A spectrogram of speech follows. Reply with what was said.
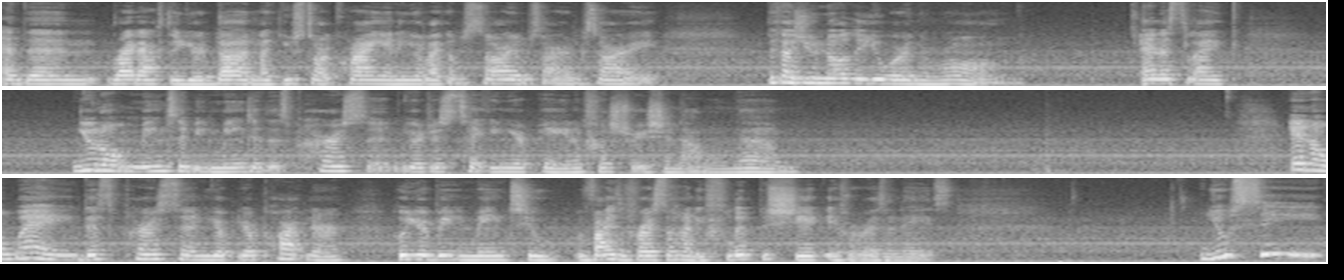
And then right after you're done like you start crying and you're like i'm sorry i'm sorry i'm sorry. Because you know that you were in the wrong. And it's like you don't mean to be mean to this person. You're just taking your pain and frustration out on them in a way this person your, your partner who you're being mean to vice versa honey flip the shit if it resonates you see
